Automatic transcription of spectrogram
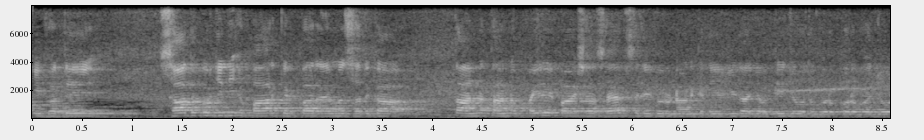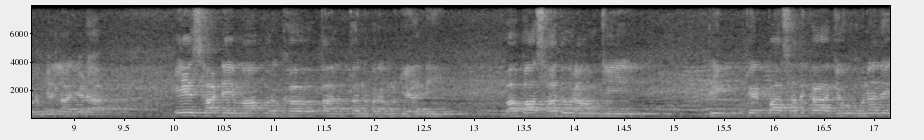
ਕੀ ਫਤਿਹ। ਸਤਿਗੁਰੂ ਜੀ ਦੀ ਅਪਾਰ ਕਿਰਪਾ ਰਹਿਮਤ ਸਦਕਾ ਧੰਨ ਧੰਨ ਪਹਿਲੇ ਪਾਤਸ਼ਾਹ ਸਾਹਿਬ ਸ੍ਰੀ ਗੁਰੂ ਨਾਨਕ ਦੇਵ ਜੀ ਦਾ ਜੋਤੀ ਜੋਤ ਗੁਰਪੁਰਬ ਜੋੜ ਮੇਲਾ ਜਿਹੜਾ ਇਹ ਸਾਡੇ ਮਹਾਂਪੁਰਖ ਧੰਨ ਧੰਨ ਬ੍ਰਹਮ ਗਿਆਨੀ ਬਾਬਾ ਸਾਧੂ ਰਾਮ ਜੀ ਦੀ ਕਿਰਪਾ ਸਦਕਾ ਜੋ ਉਹਨਾਂ ਦੇ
